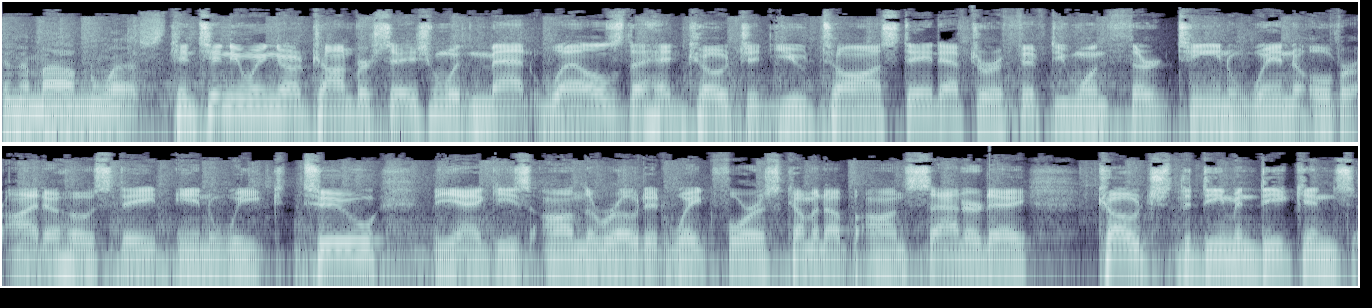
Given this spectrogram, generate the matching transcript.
in the Mountain West. Continuing our conversation with Matt Wells, the head coach at Utah State, after a 51 13 win over Idaho State in week two. The Aggies on the road at Wake Forest coming up on Saturday. Coach, the Demon Deacons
